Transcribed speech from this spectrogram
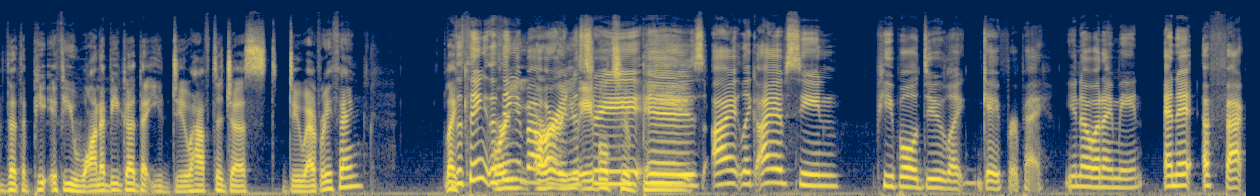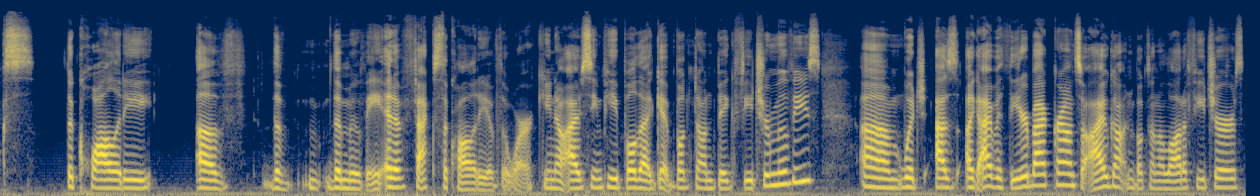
that the pe- if you want to be good that you do have to just do everything? Like the thing, the thing you- about our are you able industry be- is, I like I have seen people do like gay for pay. You know what I mean? And it affects the quality of the the movie. It affects the quality of the work. You know, I've seen people that get booked on big feature movies. Um, which as like I have a theater background, so I've gotten booked on a lot of features,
